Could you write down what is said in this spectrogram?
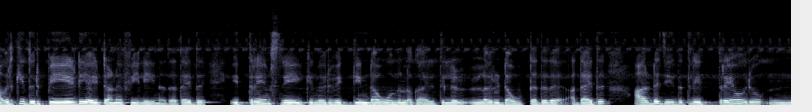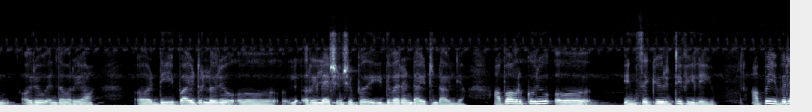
അവർക്ക് ഇതൊരു പേടിയായിട്ടാണ് ഫീൽ ചെയ്യുന്നത്. അതായത് ഇത്രയും സ്നേഹിക്കുന്ന ഒരു വ്യക്തി ഉണ്ടാവുമോ എന്നുള്ള കാര്യത്തിൽ ഉള്ള ഒരു ഡൗട്ട് അത് അതായത് അവരുടെ ജീവിതത്തിൽ ഇത്രയും ഒരു ഒരു എന്താ പറയുക ഡീപ്പായിട്ടുള്ളൊരു റിലേഷൻഷിപ്പ് ഇതുവരെ ഉണ്ടായിട്ടുണ്ടാവില്ല. അപ്പോൾ അവർക്കൊരു ഇൻസെക്യൂരിറ്റി ഫീൽ ചെയ്യും. അപ്പോൾ ഇവർ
